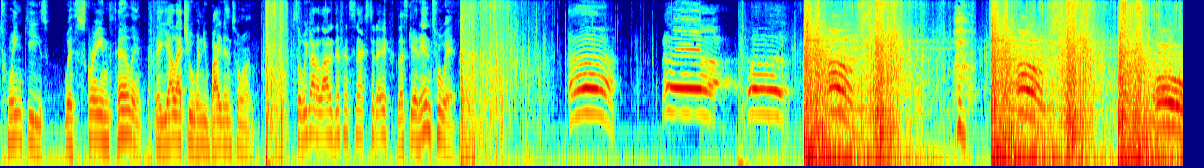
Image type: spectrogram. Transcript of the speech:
Twinkies with scream filling. They yell at you when you bite into them. So we got a lot of different snacks today. Let's get into it. Ah! Ah! Ah! Oh! oh! Oh!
